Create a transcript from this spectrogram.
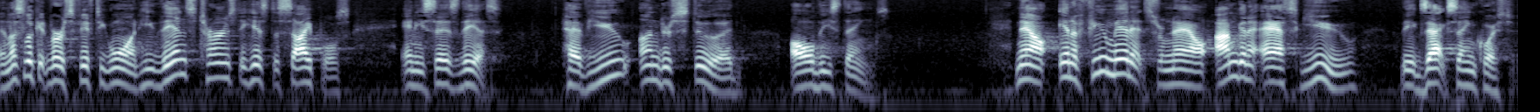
And let's look at verse 51. He then turns to his disciples and he says this Have you understood all these things? Now, in a few minutes from now, I'm going to ask you the exact same question.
